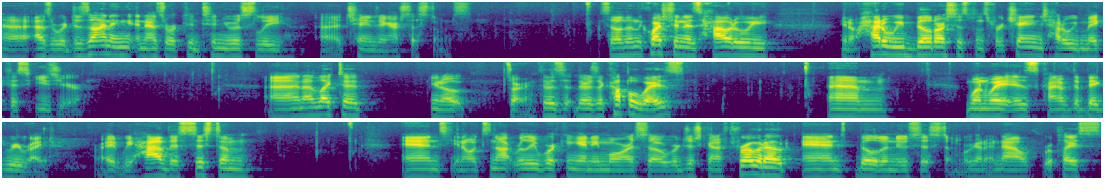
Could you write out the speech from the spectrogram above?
uh, as we're designing and as we're continuously uh, changing our systems. So then the question is, how do we, you know, how do we build our systems for change? How do we make this easier? And I'd like to, you know, sorry, there's, there's a couple ways. Um, one way is kind of the big rewrite, right? We have this system and you know, it's not really working anymore, so we're just gonna throw it out and build a new system. We're gonna now replace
